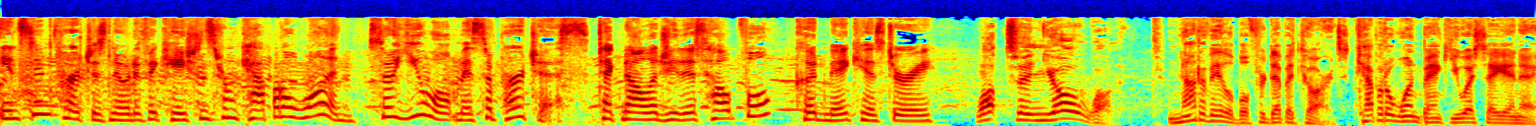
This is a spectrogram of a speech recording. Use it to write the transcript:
Instant purchase notifications from Capital One, so you won't miss a purchase. Technology this helpful could make history. What's in your wallet? Not available for debit cards. Capital One Bank USA NA.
